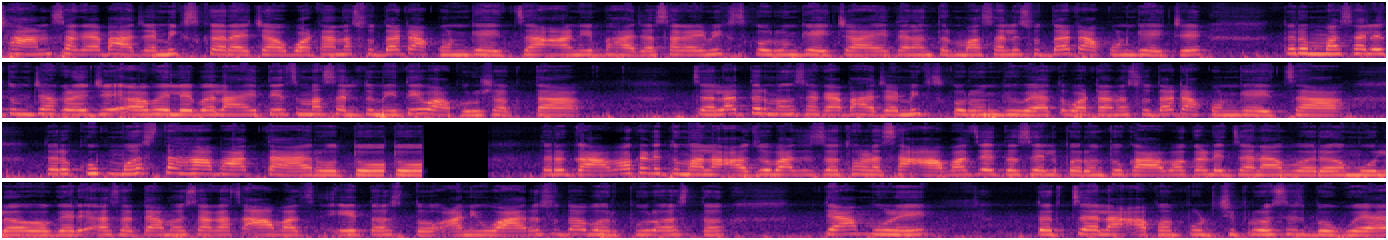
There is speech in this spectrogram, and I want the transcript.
छान सगळ्या भाज्या मिक्स करायच्या. वटाणासुद्धा टाकून घ्यायचा आणि भाज्या सगळ्या मिक्स करून घ्यायच्या आहे. त्यानंतर मसालेसुद्धा टाकून घ्यायचे. तर मसाले तुमच्याकडे जे अवेलेबल आहे तेच मसाले तुम्ही ते वापरू शकता. चला तर मग सगळ्या भाज्या मिक्स करून घेऊयात. वटाणासुद्धा टाकून घ्यायचा. तर खूप मस्त हा भात तयार होतो. तो तर गावाकडे तुम्हाला आजूबाजूचा थोडासा आवाज येत असेल परंतु गावाकडे जनावरं मुलं वगैरे असं त्यामुळे सगळाच आवाज येत असतो आणि वारंसुद्धा भरपूर असतं. त्यामुळे तर चला आपण पुढची प्रोसेस बघूया.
